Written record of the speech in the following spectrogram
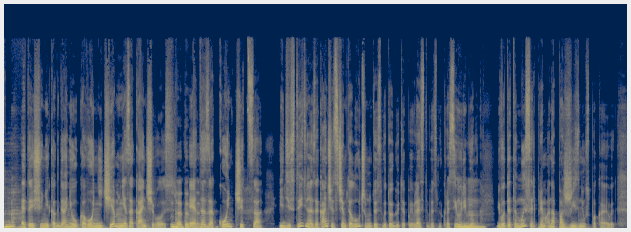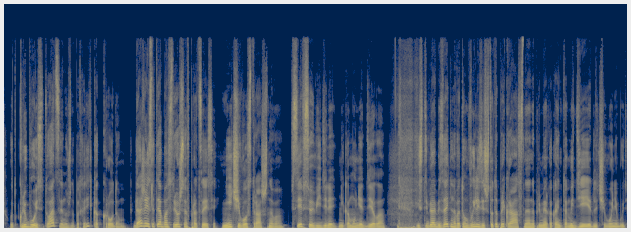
Это еще никогда ни у кого ничем не заканчивалось. Это закончится. И действительно заканчивается чем-то лучшим, ну, то есть в итоге у тебя появляется допустим, красивый Мгм. ребенок. И вот эта мысль прям, она по жизни успокаивает. Вот к любой ситуации нужно подходить как к родам. Даже если ты обосрешься в процессе, ничего страшного. Все все видели, никому нет дела. Из тебя обязательно потом вылезет что-то прекрасное, например, какая-нибудь там идея для чего-нибудь.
